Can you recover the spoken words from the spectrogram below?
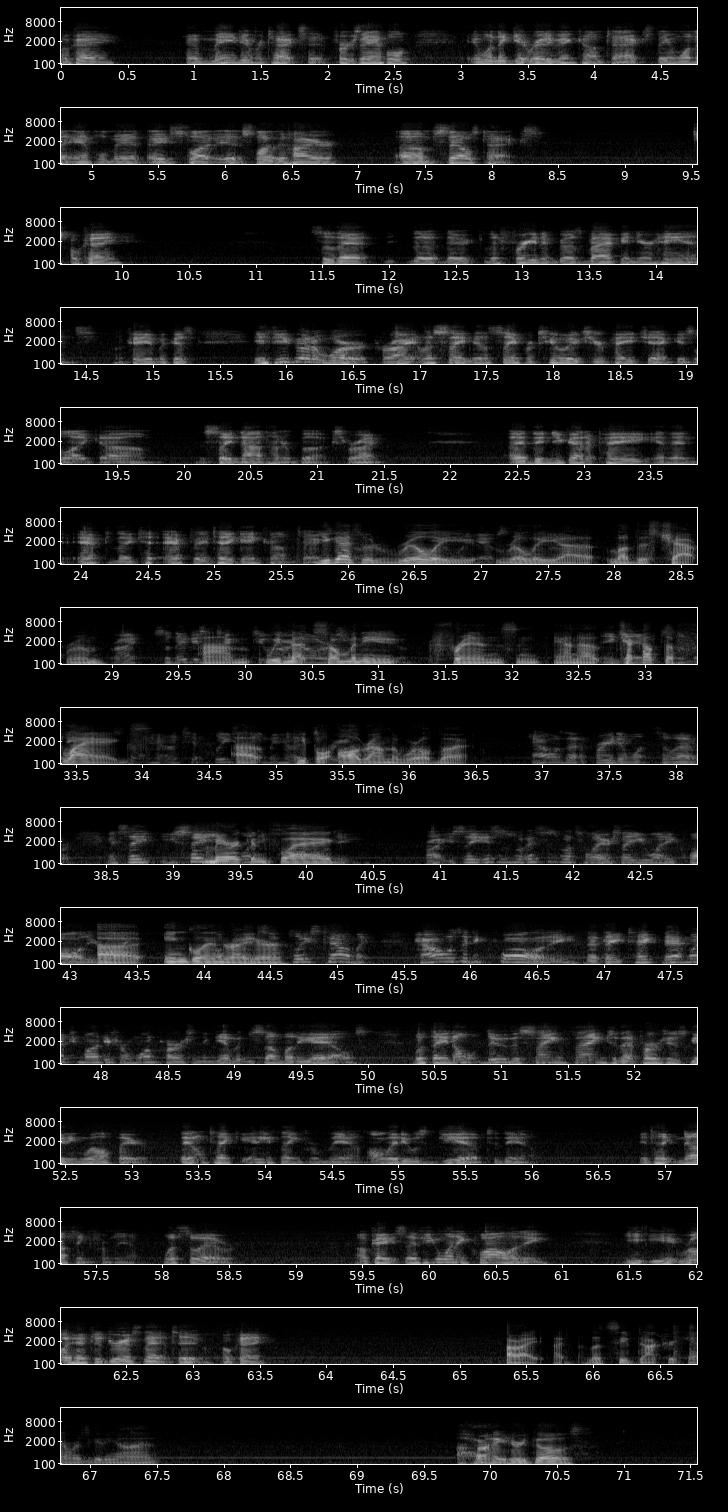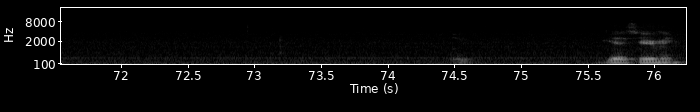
Okay, have many different taxes. For example, when they get rid of income tax, they want to implement a slightly a slightly higher um, sales tax. Okay, so that the, the the freedom goes back in your hands. Okay, because if you go to work, right? Let's say let's say for two weeks your paycheck is like um, let's say 900 bucks, right? uh, then you got to pay, and then after they after they take income tax, You guys out, would really, we have some- really uh, love this chat room. right? So they just Um, took we've met so many friends, and, and uh, and check out the to else. flags. Now, t- please Uh, tell me how people all around the world look. How is that freedom whatsoever? And say you say American you flag. equality, right? You see, this is this is what's hilarious. Say you want equality, Uh, right? England right okay, here. So please tell me, how is it equality that they take that much money from one person and give it to somebody else, but they don't do the same thing to that person who's getting welfare? They don't take anything from them. All they do is give to them. They take nothing from them whatsoever. Okay, so if you want equality, you, you really have to address that too. Okay. All right, let's see if Dr. Cameron's getting on. All right, here he goes. You guys hear me?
